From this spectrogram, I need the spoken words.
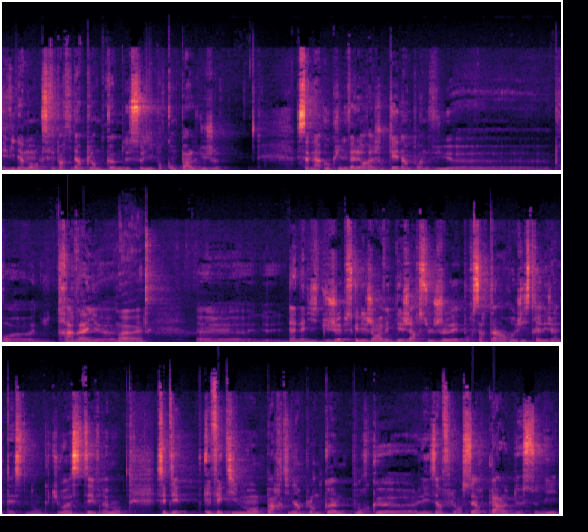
évidemment que ça fait partie d'un plan de com de Sony pour qu'on parle du jeu ça n'a aucune valeur ajoutée d'un point de vue euh, pro, du travail euh, euh, d'analyse du jeu, puisque les gens avaient déjà reçu le jeu et pour certains enregistraient déjà le test. Donc tu vois, c'était vraiment, c'était effectivement partie d'un plan de com pour que les influenceurs parlent de Sony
